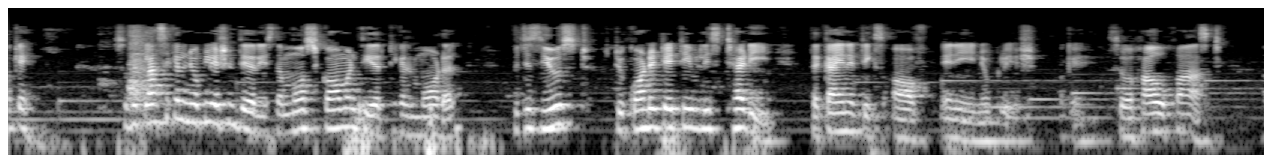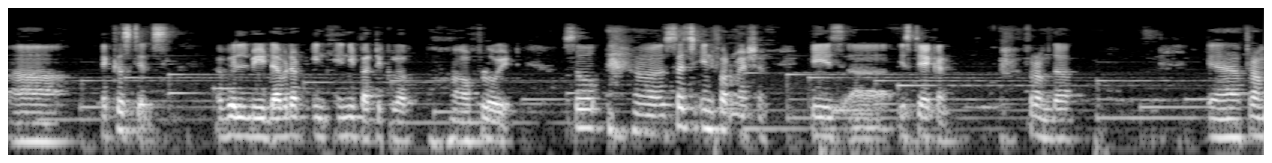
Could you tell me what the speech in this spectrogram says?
Okay. So the classical nucleation theory is the most common theoretical model which is used to quantitatively study the kinetics of any nucleation. Okay. So how fast uh, the crystals will be developed in any particular uh, fluid. So uh, such information is uh, is taken from the uh, from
